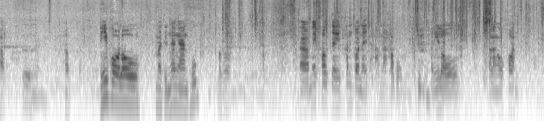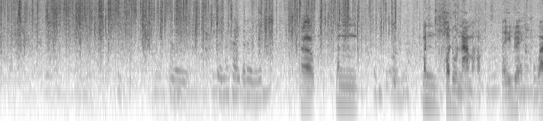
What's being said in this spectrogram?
รับครับนี้พอเรามาถึงหน้างานปุ๊บเราก็อ่าไม่เข้าใจขั้นตอนไหนถามนะครับผมตอนนี้เรากำลังเอาค้อนใส่ใส่น้ำไทยก็ได้อยู่แล้วเอ่อมันมันพอโดนน้ำอะครับ ไปเรื่อยผมว่า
